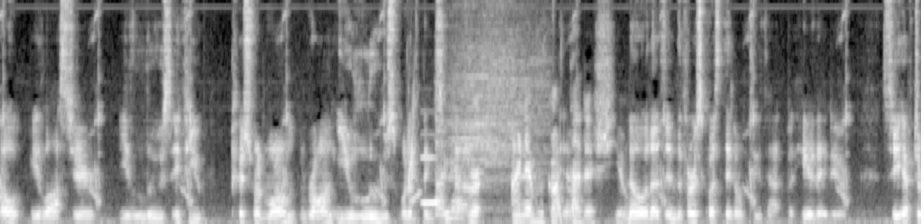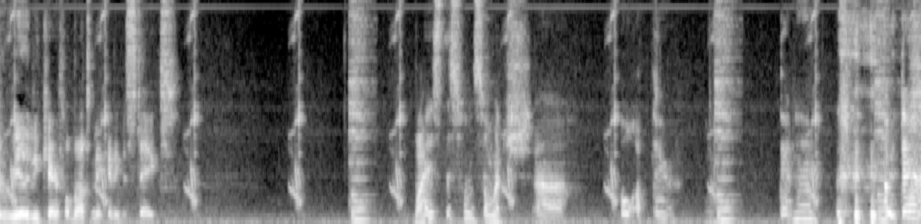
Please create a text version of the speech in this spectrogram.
Oh, you lost your. You lose if you push one wrong. Wrong, you lose one of the things I you never, have. I never got Yeah. that issue. No, that's in the first quest. They don't do that, but here they do. So you have to really be careful not to make any mistakes. Why is this one so much? uh... Oh, up there. There, there. Up there.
